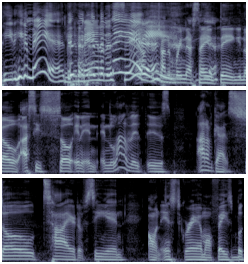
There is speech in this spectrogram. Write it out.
he, he the man He the This man nigga of the man. city. I'm trying to bring that same Yeah. thing. You know, I see so, and, and, and a lot of it is, I've got so tired of seeing on Instagram, on Facebook,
